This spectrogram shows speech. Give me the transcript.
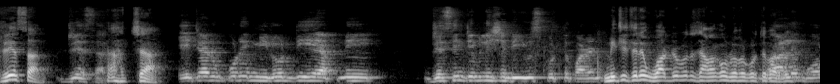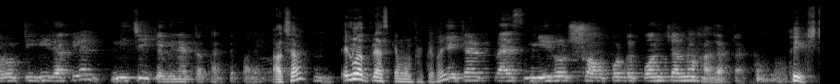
ড্রেসার ড্রেসার আচ্ছা। এটার উপরে মিরর দিয়ে আপনি ড্রেসিং টেবিল হিসেবে ইউজ করতে পারেন। নিচে চাইলে ওয়ার্ডের মধ্যে জামা কাপড় ব্যবহার করতে পারবে ওয়ালে বড় টিভি রাখলেন নিচেই ক্যাবিনেটটা থাকতে পারে। আচ্ছা এগুলোর প্রাইস কেমন থাকে ভাই? এটার প্রাইস মিরর সহ পড়বে পঞ্চান্ন হাজার টাকা। ফিক্সড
